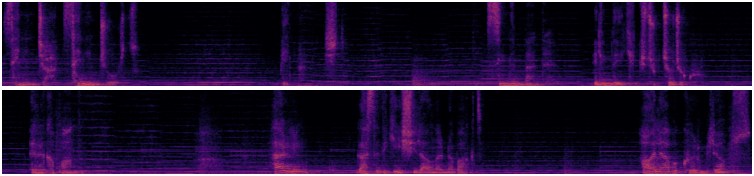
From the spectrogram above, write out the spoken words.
Senin car, senin curt. Bilmem işte. Sindim ben de. Elimde iki küçük çocuk. Eve kapandım. Her gün gazetedeki iş ilanlarına baktım. Hala bakıyorum biliyor musun?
